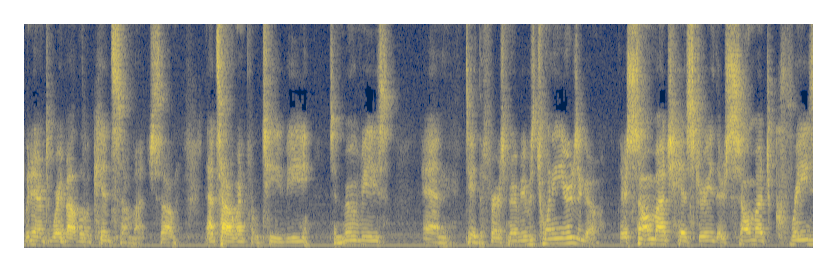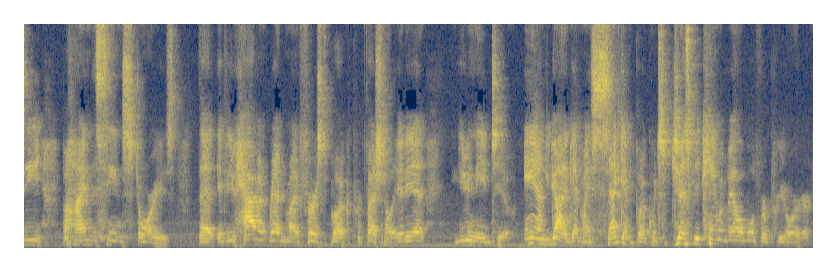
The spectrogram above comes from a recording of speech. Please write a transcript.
we didn't have to worry about little kids so much. So that's how it went from TV to movies. And dude, the first movie was 20 years ago. There's so much history, there's so much crazy behind the scenes stories that if you haven't read my first book, Professional Idiot, you need to. And you gotta get my second book, which just became available for pre order.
